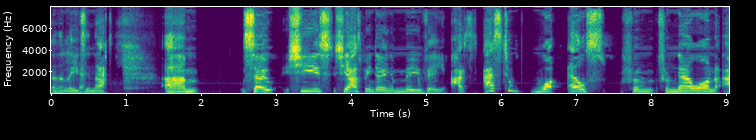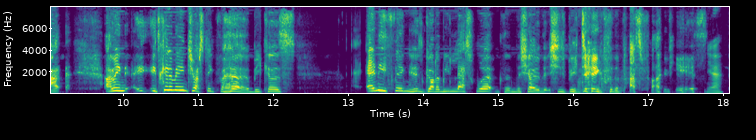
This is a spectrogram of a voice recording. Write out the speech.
are the leads Okay. in that. Um, so she's she has been doing a movie. As as to what else from from now on, I I mean it's going to be interesting for her because anything has got to be less work than the show that she's been doing for the past five years. Yeah.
